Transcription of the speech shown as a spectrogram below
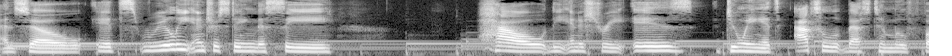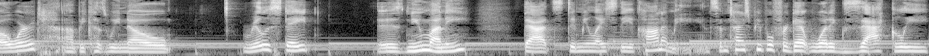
And so it's really interesting to see how the industry is doing its absolute best to move forward uh, because we know real estate is new money that stimulates the economy. And sometimes people forget what exactly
